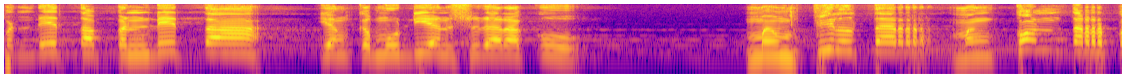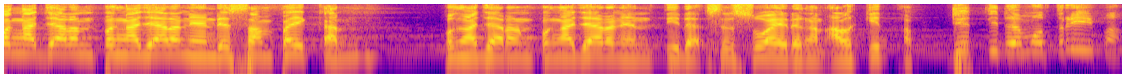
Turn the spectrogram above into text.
pendeta-pendeta yang kemudian saudaraku memfilter, mengkonter pengajaran-pengajaran yang disampaikan, pengajaran-pengajaran yang tidak sesuai dengan Alkitab. Dia tidak mau terima.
